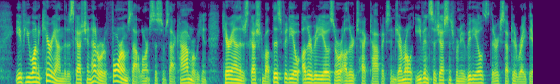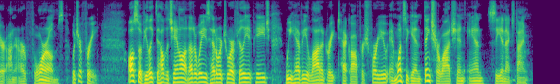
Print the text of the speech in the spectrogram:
If you want to carry on the discussion, head over to forums.lawrencesystems.com where we can carry on the discussion about this video, other videos, or other tech topics in general. Even suggestions for new videos, they're accepted right there on our forums, which are free. Also, if you'd like to help the channel out in other ways, head over to our affiliate page. We have a lot of great tech offers for you. And once again, thanks for watching and see you next time.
